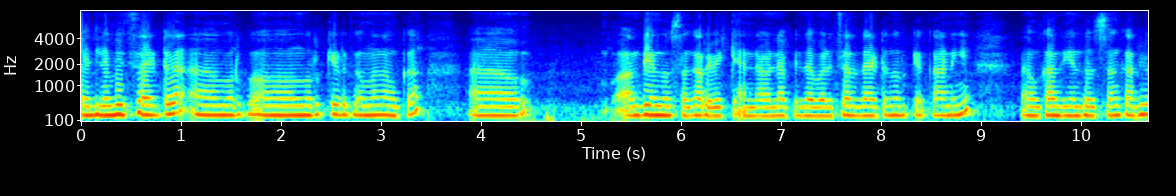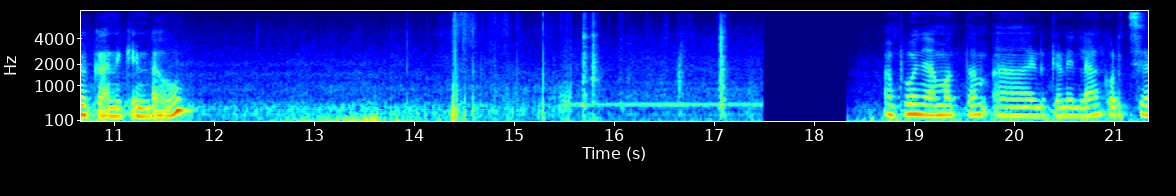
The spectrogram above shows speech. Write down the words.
വലിയ പീസായിട്ട് മുറുക്ക് നുറുക്കിയെടുക്കുമ്പോൾ നമുക്ക് അധികം ദിവസം കറി വെക്കാനുണ്ടാവില്ല. അപ്പോൾ ഇതേപോലെ ചെറുതായിട്ട് നുറുക്കിയൊക്കെ നമുക്ക് അധികം ദിവസം കറി വെക്കാനൊക്കെ ഉണ്ടാവും. അപ്പോൾ ഞാൻ മൊത്തം എടുക്കണില്ല. കുറച്ച്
